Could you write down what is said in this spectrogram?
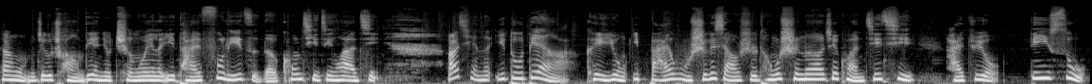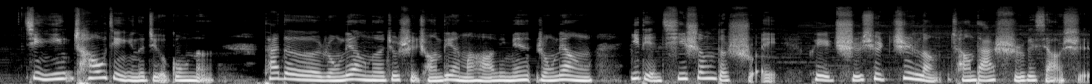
让我们这个床垫就成为了一台负离子的空气净化器。而且呢，一度电啊可以用一百五十个小时，同时呢，这款机器还具有低速静音、超静音的这个功能。它的容量呢，就水床垫嘛哈，里面容量。一点七升的水可以持续制冷长达十个小时，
